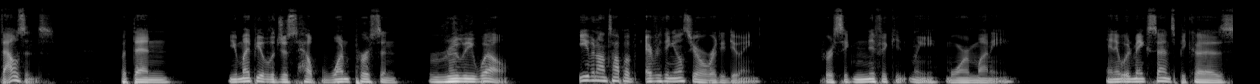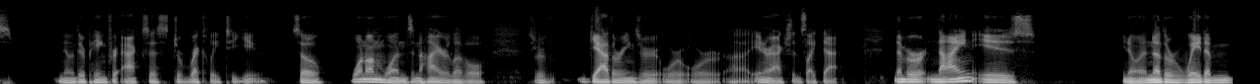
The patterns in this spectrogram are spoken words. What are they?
thousands. But then you might be able to just help one person really well, even on top of everything else you're already doing for significantly more money. And it would make sense because, you know, they're paying for access directly to you. So one on ones and higher level sort of gatherings or, or, or uh, interactions like that. Number nine is, you know, another way to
